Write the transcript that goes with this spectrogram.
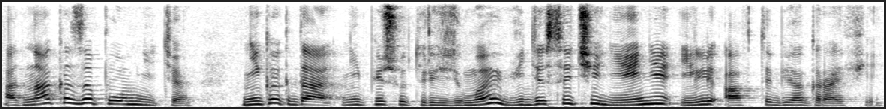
Однако запомните, никогда не пишут резюме в виде сочинения или автобиографии.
